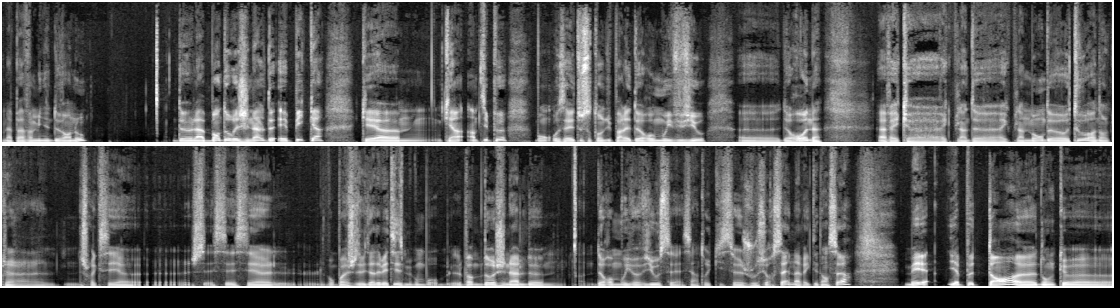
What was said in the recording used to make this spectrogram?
on n'a pas 20 minutes devant nous. De la bande originale de Epica, qui est, qui est un, petit peu. Bon, vous avez tous entendu parler de You, euh, de Rhône, avec, euh, avec, plein de, avec plein de monde autour. Donc, euh, je crois que c'est. euh, c'est- euh, bon, je vais dire des bêtises, mais bon, bon bande originale de, de Rome with You, c'est c'est un truc qui se joue sur scène avec des danseurs. Mais il y a peu de temps, euh, donc, euh,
